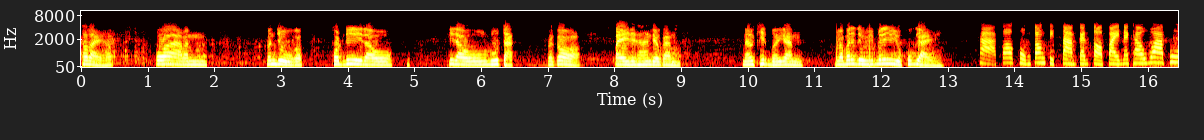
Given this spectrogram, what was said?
เท่าไหร่ครับ เพราะว่ามันมันอยู่กับคนที่เราที่เรารู้จัก แล้วก็ไปในทางเดียวกัน แนวคิดเหมือนกัน เราไม่ได้ดูไม่ได้อยู่คุกใหญ่ค่ะก็คงต้องติดตามกันต่อไปนะคะ ว่าผู้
